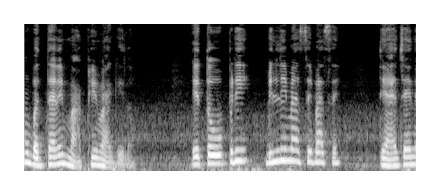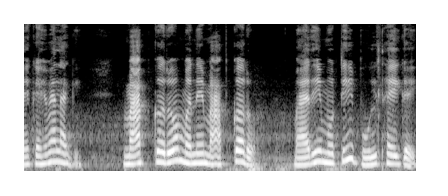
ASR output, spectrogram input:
હું બધાની માફી માગી લઉં. એ તો ઉપડી બિલ્લી માસી પાસે. ત્યાં જઈને કહેવા લાગી, માફ કરો, મને માફ કરો. મારી મોટી ભૂલ થઈ ગઈ.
